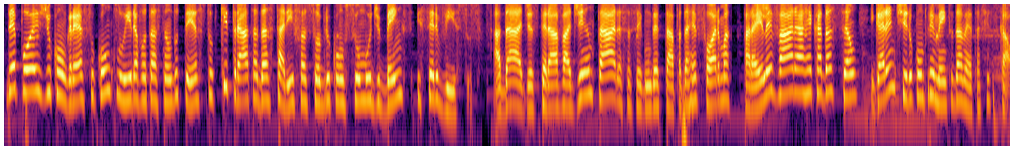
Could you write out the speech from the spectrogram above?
depois de o Congresso concluir a votação do texto que trata das tarifas sobre o consumo de bens e serviços. Haddad esperava adiantar essa segunda etapa da reforma para elevar a arrecadação e garantir o cumprimento da meta fiscal.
